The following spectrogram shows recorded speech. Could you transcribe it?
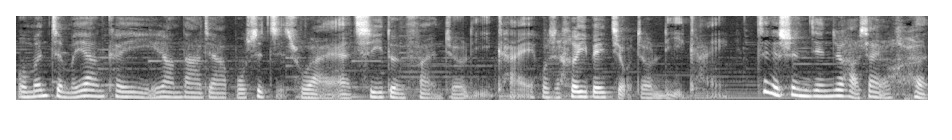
我们怎么样可以让大家不是只出来吃一顿饭就离开，或是喝一杯酒就离开？这个瞬间就好像有很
